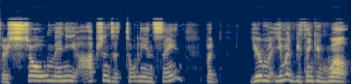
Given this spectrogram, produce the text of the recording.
There's so many options it's totally insane. But you're you might be thinking well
